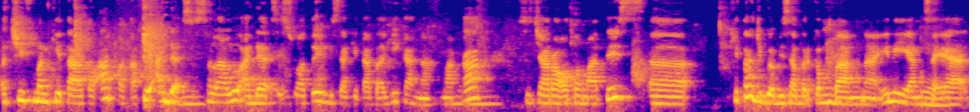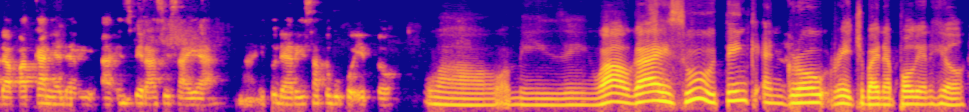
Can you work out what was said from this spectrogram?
achievement kita atau apa, tapi ada mm. selalu ada sesuatu yang bisa kita bagikan. Nah, maka mm. secara otomatis uh, kita juga bisa berkembang. Nah, ini yang yeah. saya dapatkan ya dari uh, inspirasi saya. Nah, itu dari satu buku itu. Wow, amazing. Wow, guys, who Think and Grow Rich by Napoleon Hill.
